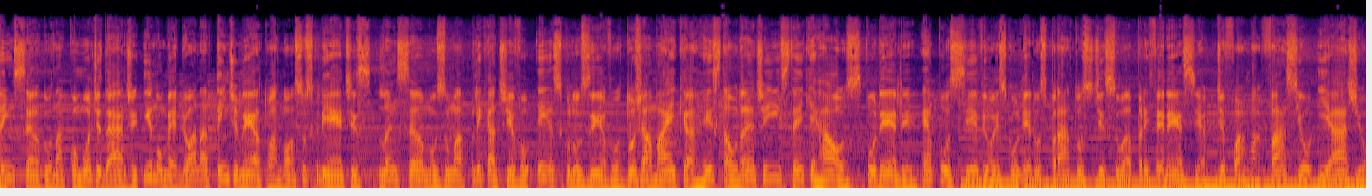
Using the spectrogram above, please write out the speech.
Pensando na comodidade e no melhor atendimento a nossos clientes, lançamos um aplicativo exclusivo do Jamaica Restaurante e Steakhouse. Por ele, é possível escolher os pratos de sua preferência, de forma fácil e ágil,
